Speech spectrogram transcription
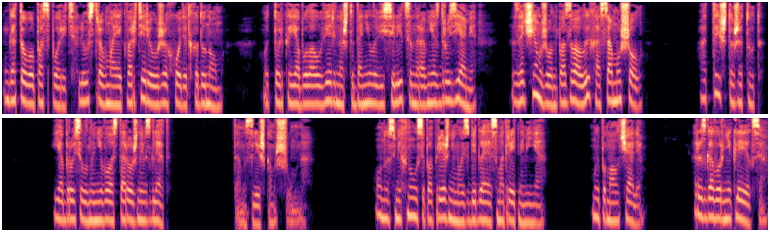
Готова поспорить, люстра в моей квартире уже ходит ходуном. Вот только я была уверена, что Данила веселится наравне с друзьями. Зачем же он позвал их, а сам ушел? «А ты что же тут?» Я бросила на него осторожный взгляд. «Там слишком шумно». Он усмехнулся, по-прежнему избегая смотреть на меня. Мы помолчали. Разговор не клеился,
